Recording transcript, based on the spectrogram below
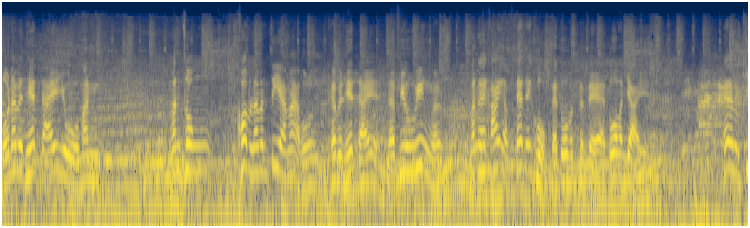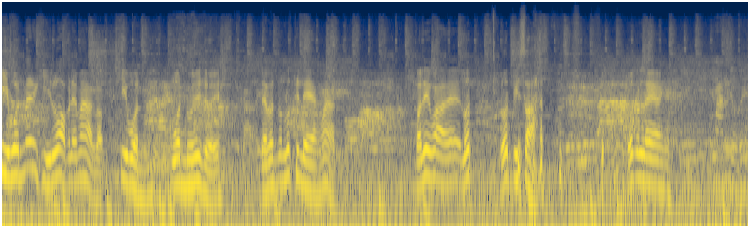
ผมได้ไปเทสไดฟ์อยู่มันมันทรง คล่อมแล้วมันเตี้ยมากผมเคยไปเทสไดฟ์แต่ฟิลวิ่งมันมันคล้ายๆกับเซตไอ้หกแต่ตัวมันแต่ตัวมันใหญ่แค่ขี่วนไม่ได้ขี่รอบอะไรมากหรอกขี่วนวนนู้เฉยๆแต่มันเป็นรถที่แรงมากเขาเรียกว่ารถรถปีศาจรถมันแรงมันอยู่พี่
